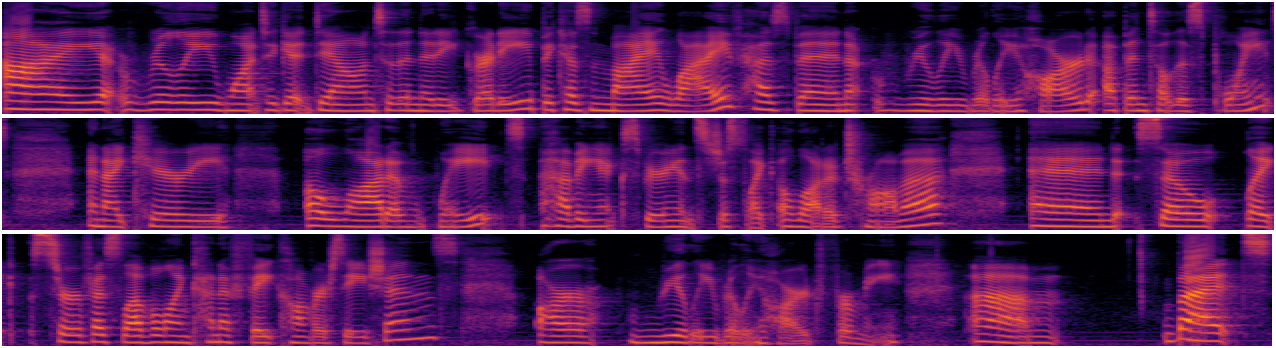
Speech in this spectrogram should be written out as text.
I really want to get down to the nitty gritty because my life has been really, really hard up until this point, And I carry a lot of weight having experienced just like a lot of trauma. And so, like, surface level and kind of fake conversations are really, really hard for me. Um, but,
